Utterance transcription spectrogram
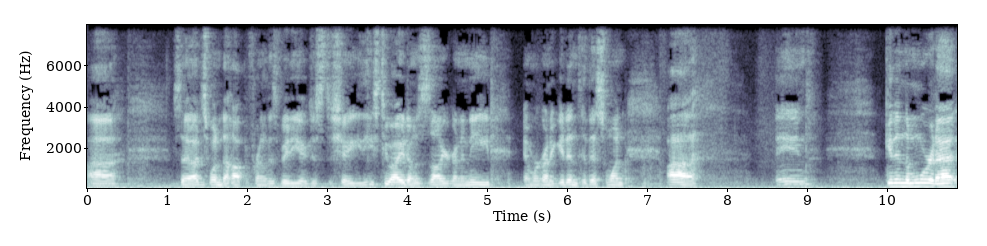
Uh, so I just wanted to hop in front of this video just to show you these two items is all you're to need. And we're to get into this one. Uh, and get into more of that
